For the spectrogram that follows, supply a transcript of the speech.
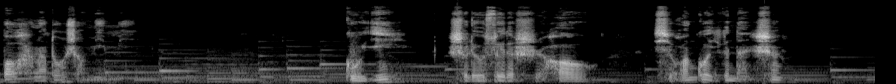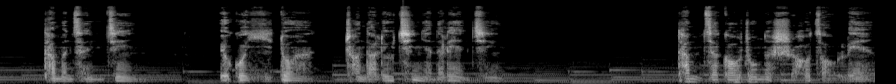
包含了多少秘密？古一十六岁的时候喜欢过一个男生，他们曾经有过一段长达六七年的恋情。他们在高中的时候早恋，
